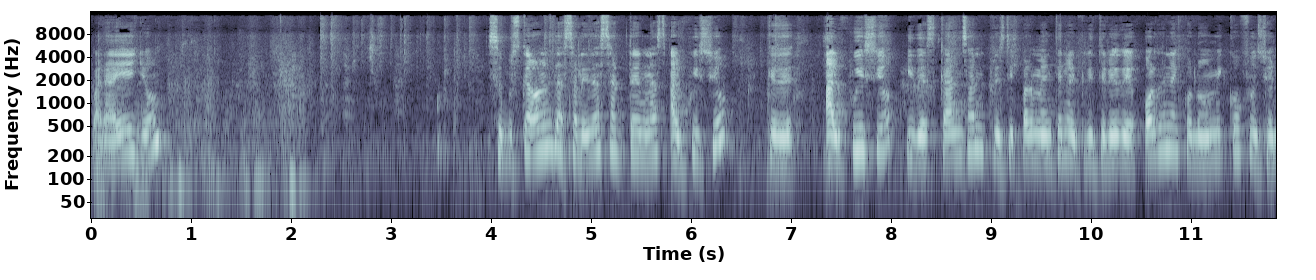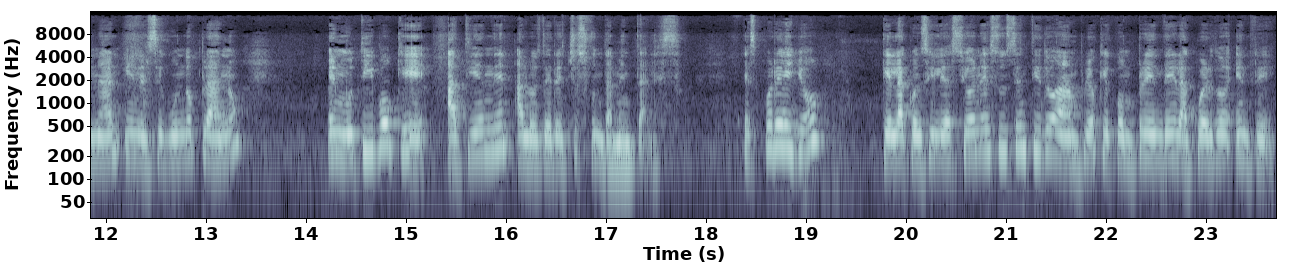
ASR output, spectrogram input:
Para ello, se buscaron las salidas alternas al juicio, que al juicio y descansan principalmente en el criterio de orden económico funcional y en el segundo plano, el motivo que atienden a los derechos fundamentales. Es por ello que la conciliación es un sentido amplio que comprende el acuerdo entre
